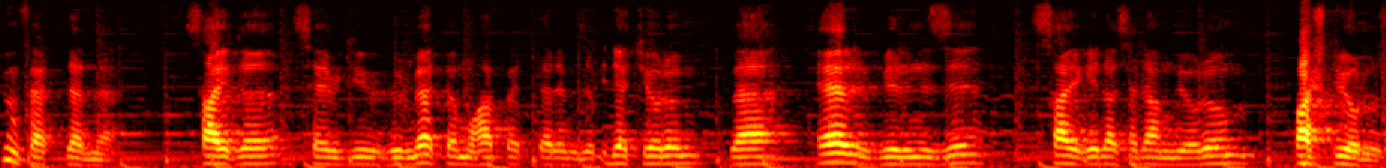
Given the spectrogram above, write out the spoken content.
tüm fertlerine saygı, sevgi, hürmet ve muhabbetlerimizi iletiyorum ve her birinizi saygıyla selamlıyorum. Başlıyoruz.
